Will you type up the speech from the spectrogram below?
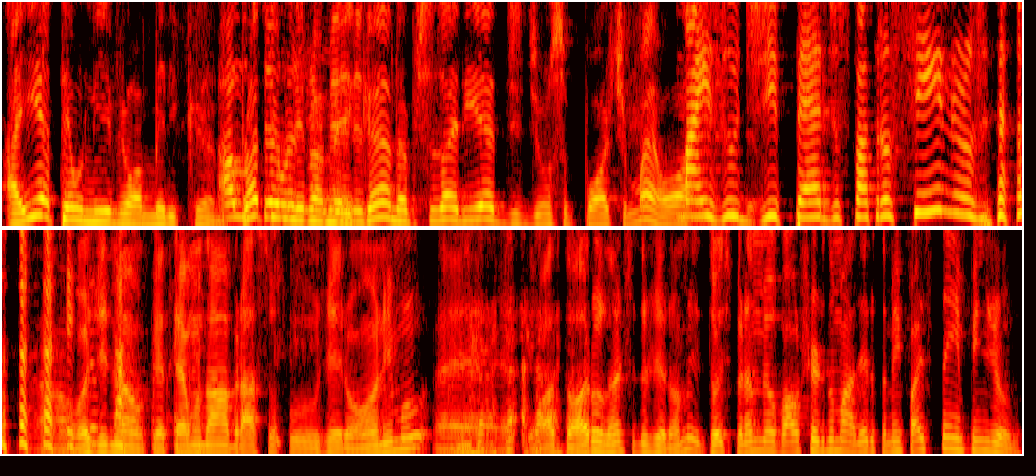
Aí ia ter um nível americano. A Pra ter um nível Gimenez- americano, eu precisaria de, de um suporte maior. Mas o Di perde os patrocínios. Não, hoje não, porque até mandar um abraço pro Jerônimo. É, eu adoro o lanche do Jerônimo e tô esperando meu voucher do Madeiro também faz tempo, hein, jogo?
